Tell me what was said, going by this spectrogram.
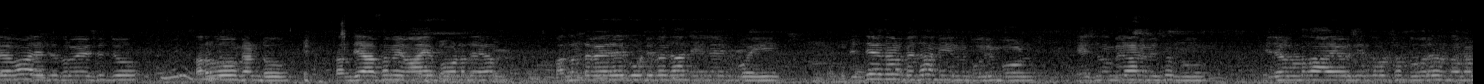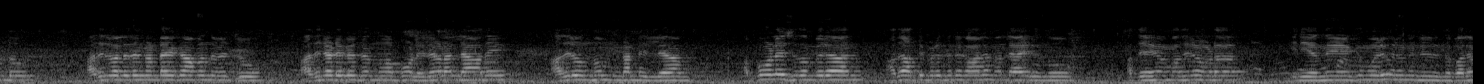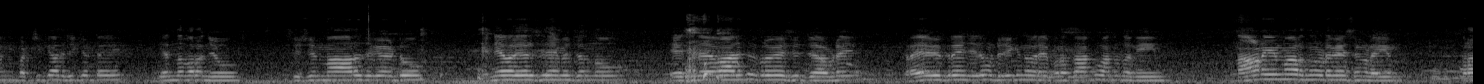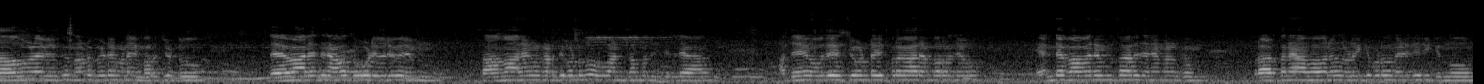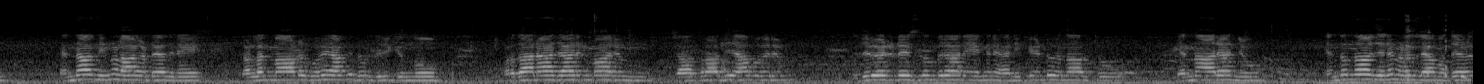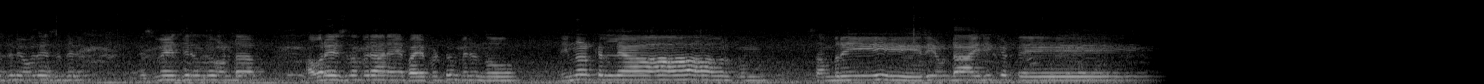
ദേവാലയത്തിൽ പ്രവേശിച്ചു. സർവവും കണ്ടു. സന്ധ്യാസമയമായപ്പോൾ അദ്ദേഹം പന്ത്രണ്ട് പേരെ കൂട്ടി ബദാനിയിലേക്ക് പോയി. പിറ്റേന്നാൾ ബദാനിയിൽ നിന്ന് പോരുമ്പോൾ യേശു തമ്പുരാൻ വിശന്നു. ഇരകളുള്ളതായ ഒരു ചീത്തവൃക്ഷം ദൂരെ നിന്ന് കണ്ടു. അതിൽ വല്ലതും കണ്ടേക്കാമെന്ന് വെച്ചു. അതിന്റെ അടുക്കൽ ചെന്നു. അപ്പോൾ ഇലകളല്ലാതെ അതിലൊന്നും കണ്ടില്ല. അപ്പോൾ യേശു തമ്പുരാൻ അത് അത്തിപ്പഴത്തിന്റെ കാലമല്ലായിരുന്നു. അദ്ദേഹം അതിനോട് ഇനി എന്നേക്കും ഒരുവനും നിന്നിൽ നിന്ന് ഫലം ഭക്ഷിക്കാതിരിക്കട്ടെ എന്ന് പറഞ്ഞു. ശിഷ്യന്മാർ ഇത് കേട്ടു. പിന്നെ അവർ യെരൂശലേമിൽ ചെന്നു യേശുദേവാലയത്തിൽ പ്രവേശിച്ച് അവിടെ ക്രയവിക്രയം ചെയ്തുകൊണ്ടിരിക്കുന്നവരെ പുറത്താക്കുവാൻ തുടങ്ങി നാണയന്മാർന്നവരുടെ വേഷങ്ങളെയും പ്രാവുകളെ വിൽക്കുന്നവരുടെ പീഠങ്ങളെയും മറിച്ചിട്ടു. ദേവാലയത്തിനകത്തുകൂടി ഒരുവരും സാമാനങ്ങൾ കടത്തിക്കൊണ്ടു പോകുവാൻ സമ്മതിച്ചില്ല. അദ്ദേഹം ഉപദേശിച്ചുകൊണ്ട് ഇപ്രകാരം പറഞ്ഞു എന്റെ ഭവനം സകല ജനങ്ങൾക്കും പ്രാർത്ഥനാ ഭവനം വിളിക്കപ്പെടുമെന്ന് എഴുതിയിരിക്കുന്നു. എന്നാൽ നിങ്ങളാകട്ടെ അതിനെ കള്ളന്മാരുടെ ഗുഹയാക്കി തീർത്തിരിക്കുന്നു. പ്രധാനാചാര്യന്മാരും ശാസ്ത്രാധ്യാപകരും ഇത് കേട്ടിട്ട് യേശുതമ്പുരാനെ എങ്ങനെ ഹനിക്കേണ്ടു എന്നാർത്തു? എന്നാരാഞ്ഞു? എന്തെന്നാൽ ജനങ്ങളെല്ലാം അദ്ദേഹത്തിന്റെ ഉപദേശത്തിൽ വിസ്മയിച്ചിരുന്നത് കൊണ്ട് അവർ യേശുതമ്പുരാനെ ഭയപ്പെട്ടും വരുന്നു നിങ്ങൾക്കെല്ലാവർക്കും സംപ്രീതി ഉണ്ടായിരിക്കട്ടെ.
